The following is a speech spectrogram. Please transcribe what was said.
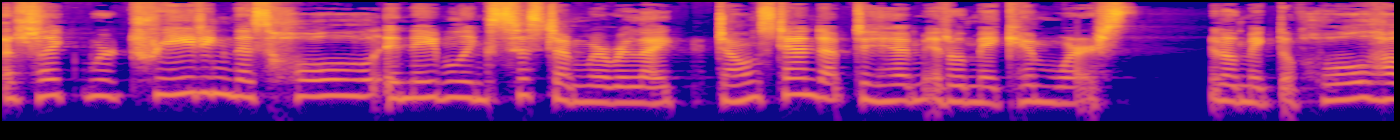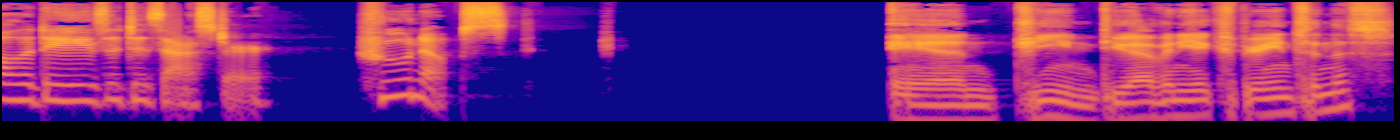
it's like we're creating this whole enabling system where we're like, don't stand up to him. It'll make him worse. It'll make the whole holidays a disaster. Who knows? And Jean, do you have any experience in this?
